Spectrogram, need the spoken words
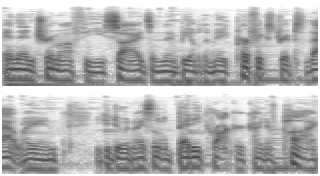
and then trim off the sides and then be able to make perfect strips that way. And you could do a nice little Betty Crocker kind of pie.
